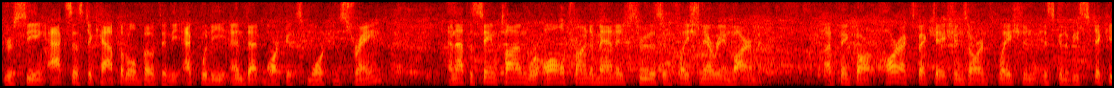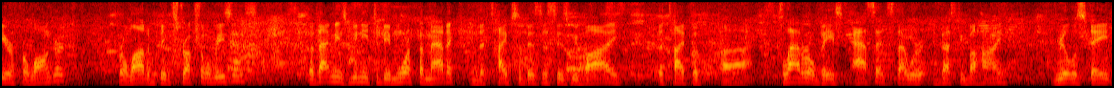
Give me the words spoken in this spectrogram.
You're seeing access to capital, both in the equity and debt markets, more constrained. And at the same time, we're all trying to manage through this inflationary environment. I think our, our expectations are inflation is going to be stickier for longer for a lot of big structural reasons. But that means we need to be more thematic in the types of businesses we buy, the type of uh, collateral-based assets that we're investing behind, real estate,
